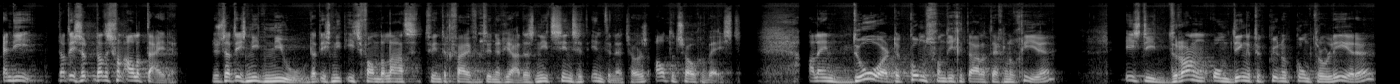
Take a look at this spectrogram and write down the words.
en die, dat, is, dat is van alle tijden. Dus dat is niet nieuw. Dat is niet iets van de laatste 20, 25 jaar. Dat is niet sinds het internet zo. Dat is altijd zo geweest. Alleen door de komst van digitale technologieën is die drang om dingen te kunnen controleren,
